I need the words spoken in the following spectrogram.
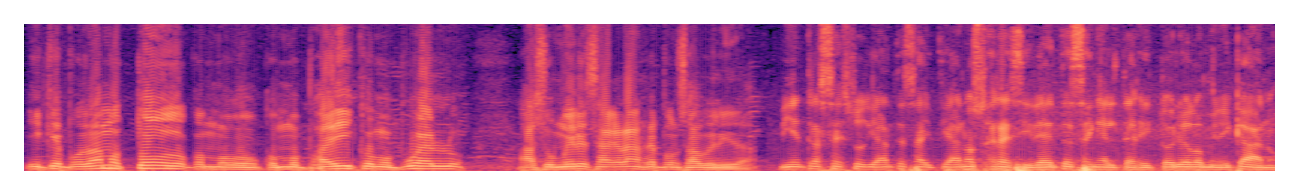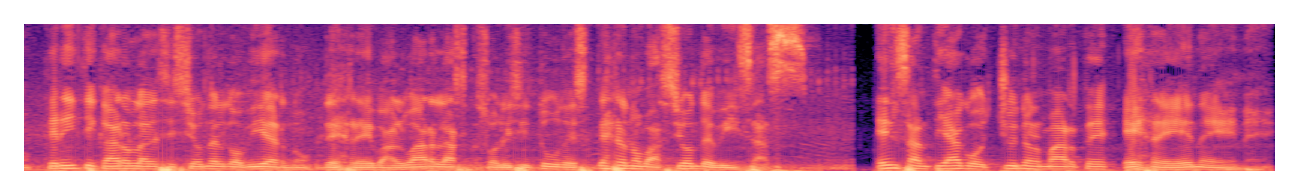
y que podamos todos como, como país, como pueblo, asumir esa gran responsabilidad. Mientras estudiantes haitianos residentes en el territorio dominicano criticaron la decisión del gobierno de reevaluar las solicitudes de renovación de visas. En Santiago, Junior Marte, RNN.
